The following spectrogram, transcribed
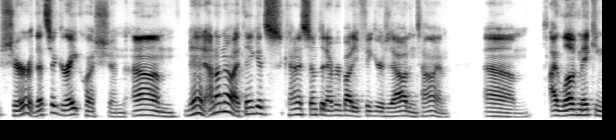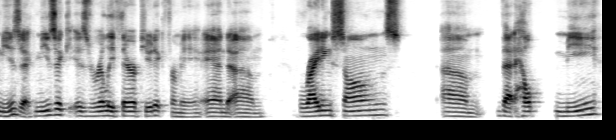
Sure, that's a great question. Um, man, I don't know. I think it's kind of something everybody figures out in time. Um, I love making music. Music is really therapeutic for me, and um, writing songs um, that help me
